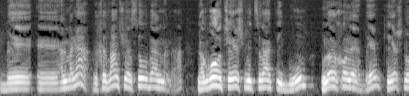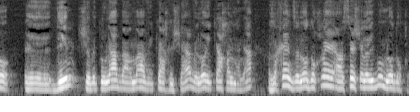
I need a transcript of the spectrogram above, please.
באלמנה, וכיוון שהוא אסור באלמנה, למרות שיש מצוות ייבום, הוא לא יכול לייבם, כי יש לו אה, דין שבתולה בעמיו ייקח אישה ולא ייקח אלמנה, אז לכן זה לא דוחה, העשה של הייבום לא דוחה.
